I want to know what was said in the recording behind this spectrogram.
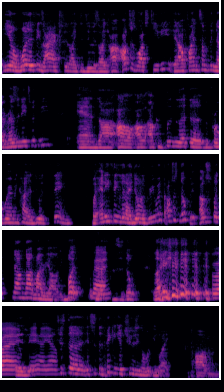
you know, one of the things I actually like to do is like I- I'll just watch TV and I'll find something that resonates with me, and uh, I'll, I'll I'll completely let the the programming kind of do its thing. But anything that I don't agree with, I'll just nope it. I'll just like, no, not my reality. But Right. this is dope. Like, Right. Yeah. Yeah. it's just a it's just the picking and choosing of what you like. Um,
